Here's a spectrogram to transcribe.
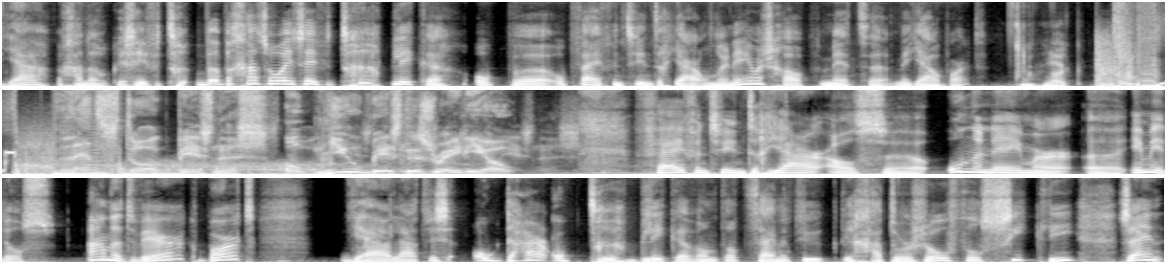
Ja, we gaan er ook eens even terug. We gaan zo eens even terugblikken op, eh, op 25 jaar ondernemerschap met, eh, met jou, Bart. Ja, leuk. Let's Talk Business op Nieuw Business Radio. 25 jaar als eh, ondernemer eh, inmiddels aan het werk, Bart. Ja, laten we eens ook daarop terugblikken. Want dat zijn natuurlijk, die gaat door zoveel cycli. Zijn,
